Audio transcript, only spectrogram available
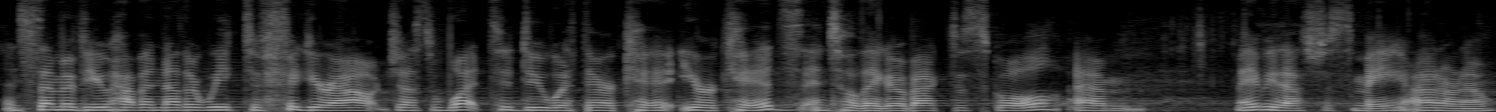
And some of you have another week to figure out just what to do with their ki- your kids until they go back to school. Um, maybe that's just me, I don't know.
